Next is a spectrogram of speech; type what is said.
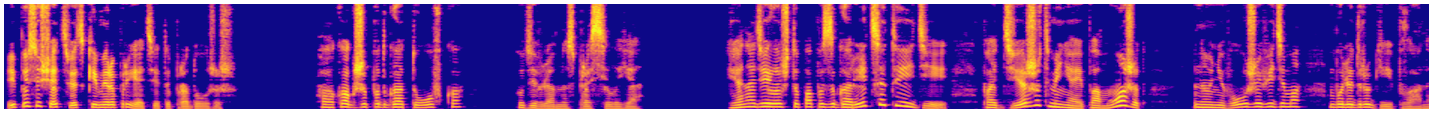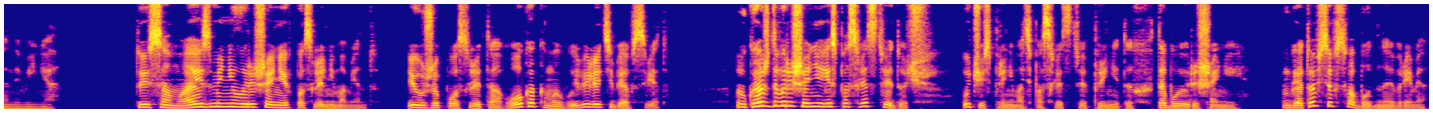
И посещать светские мероприятия ты продолжишь». «А как же подготовка?» — удивленно спросила я. Я надеялась, что папа загорится этой идеей, поддержит меня и поможет, но у него уже, видимо, были другие планы на меня. Ты сама изменила решение в последний момент, и уже после того, как мы вывели тебя в свет. У каждого решения есть последствия, дочь. Учись принимать последствия принятых тобою решений. Готовься в свободное время»,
